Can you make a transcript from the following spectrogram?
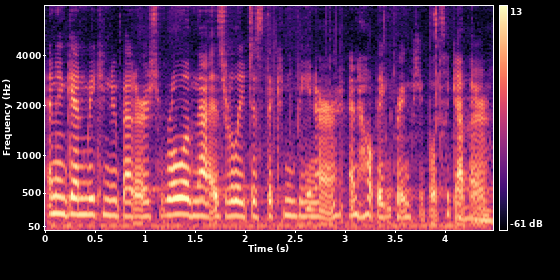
And again, We Can Do Better's role in that is really just the convener and helping bring people together.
